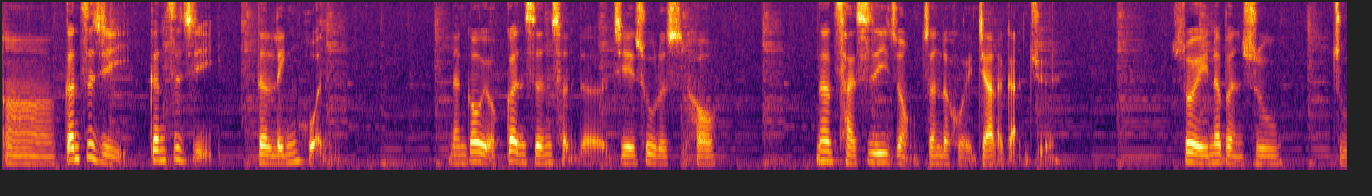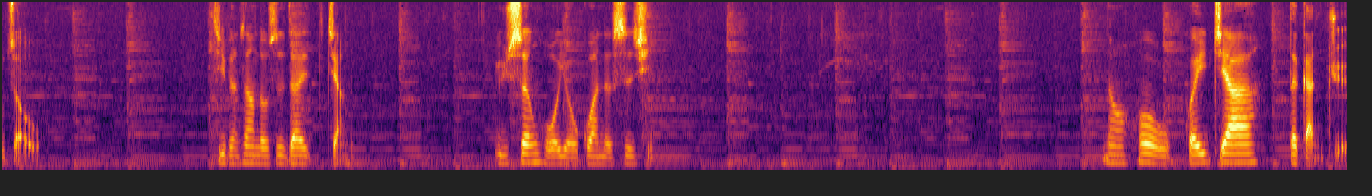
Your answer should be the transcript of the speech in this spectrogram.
嗯，跟自己跟自己的灵魂能够有更深层的接触的时候，那才是一种真的回家的感觉。所以那本书主轴基本上都是在讲与生活有关的事情。然后回家的感觉，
